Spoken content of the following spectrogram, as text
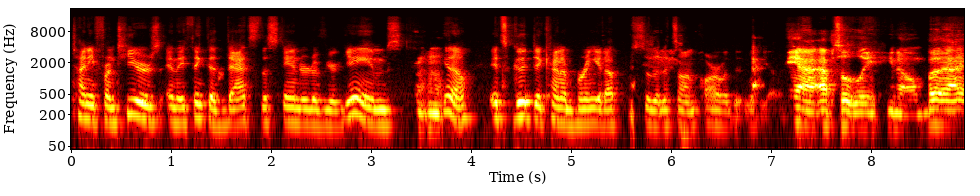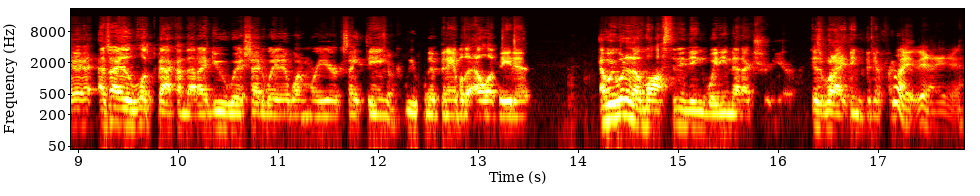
Tiny Frontiers and they think that that's the standard of your games, Mhm. you know, it's good to kind of bring it up so that it's on par with, it, with the others. yeah, absolutely. You know, but I, as I look back on that, I do wish I'd waited one more year because I think Sure. we would have been able to elevate it, and we wouldn't have lost anything waiting that extra year. Is what I think the difference. Right? Yeah, yeah.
